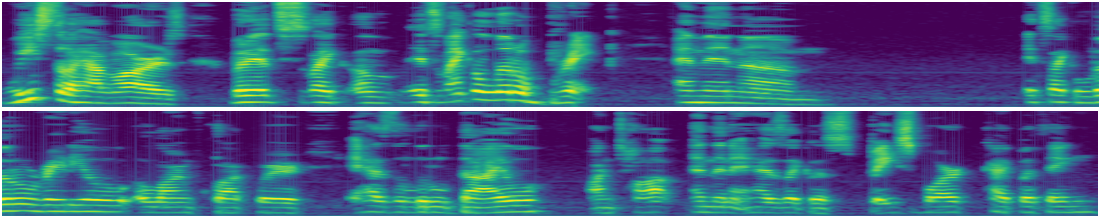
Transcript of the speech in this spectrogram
we still have ours, but it's like a, it's like a little brick, and then um, it's like a little radio alarm clock where it has the little dial on top, and then it has like a space bar type of thing.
